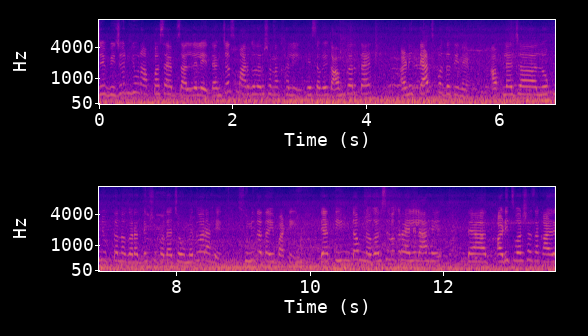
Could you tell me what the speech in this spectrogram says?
जे विजन घेऊन आप्पासाहेब चाललेले त्यांच्याच मार्गदर्शनाखाली हे सगळे काम करतायत. आणि त्याच पद्धतीने आपल्या ज्या लोकनियुक्त नगराध्यक्षपदाच्या उमेदवार आहेत सुनीताताई पाटील त्या तीन टर्म नगरसेवक राहिलेल्या आहेत. त्या अडीच वर्षाचा कार्य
